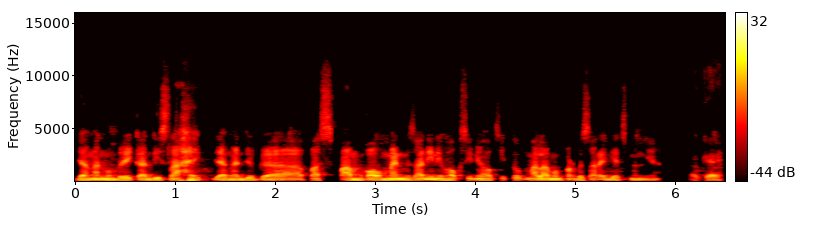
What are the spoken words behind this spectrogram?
Jangan memberikan dislike, jangan juga apa spam komen misalnya ini hoax, ini hoax itu malah memperbesar engagementnya. Oke. Okay.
